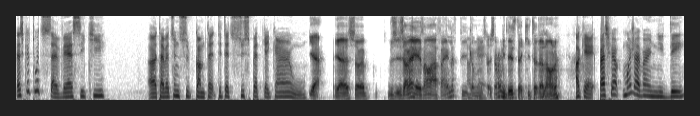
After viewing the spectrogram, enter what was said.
est-ce que toi tu savais c'est qui? Euh, T'avais-tu une comme t'a- t'étais-tu suspect de quelqu'un ou? Yeah, yeah, j'avais raison à la fin, là, puis comme, j'avais une idée c'était qui tout le long, là. Ok, parce que moi j'avais une idée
